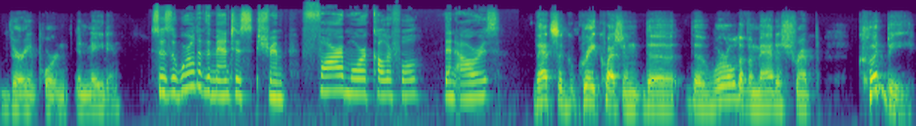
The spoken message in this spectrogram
very important in mating. So, is the world of the mantis shrimp far more colorful than ours? That's a great question. The, the world of a mantis shrimp could be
